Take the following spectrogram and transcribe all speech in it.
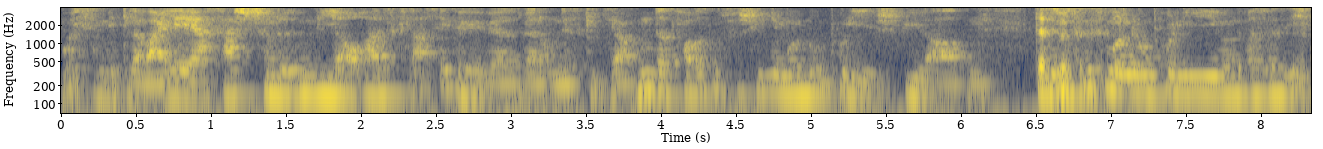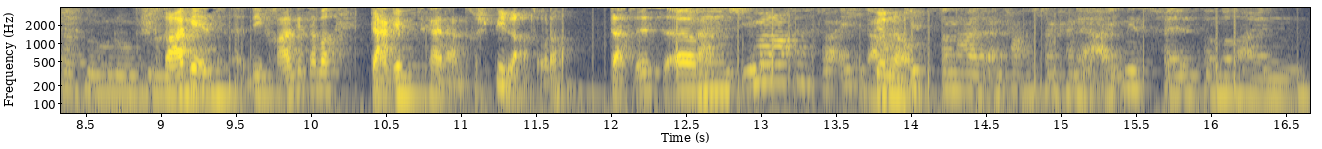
Muss mittlerweile ja fast schon irgendwie auch als Klassiker gewertet werden. Und es gibt ja hunderttausend verschiedene Monopoly-Spielarten. Das Simpsons Monopoly und was weiß ich was Monopoly. Die Frage ist, die Frage ist aber, da gibt es keine andere Spielart, oder? Das ist, ähm, Das ist immer noch das Gleiche. Da Genau. gibt es dann halt einfach, das ist dann kein Ereignisfeld, sondern ein,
